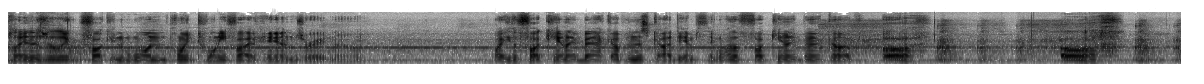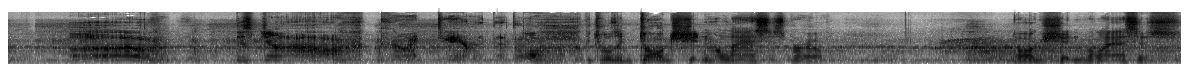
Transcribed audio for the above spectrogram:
playing this with like fucking 1.25 hands right now. Why the fuck can't I back up in this goddamn thing? Why the fuck can't I back up? Ugh. Ugh. Oh, God damn it. That, oh, controls like dog shit and molasses, bro. Dog shit and molasses.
